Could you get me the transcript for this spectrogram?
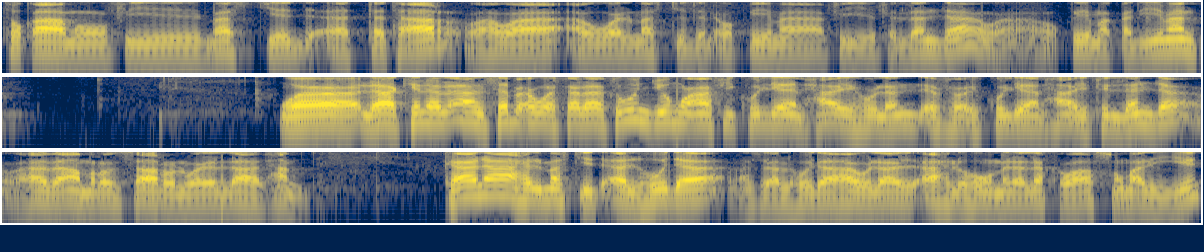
تقام في مسجد التتار وهو أول مسجد أقيم في فنلندا وأقيم قديما. ولكن الآن 37 جمعة في كل أنحاء هولندا في كل أنحاء فنلندا وهذا أمر سار ولله الحمد. كان أهل مسجد الهدى مسجد الهدى هؤلاء أهله من الإخوة الصوماليين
